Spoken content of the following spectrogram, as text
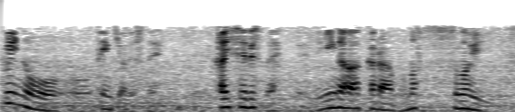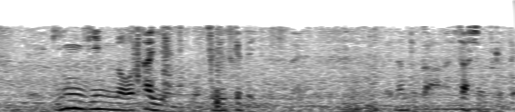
福井の天気はですね快晴ですね。右側からものすごいギンギンの太陽がこう照りつけていてですねなんとか日差しをつけて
